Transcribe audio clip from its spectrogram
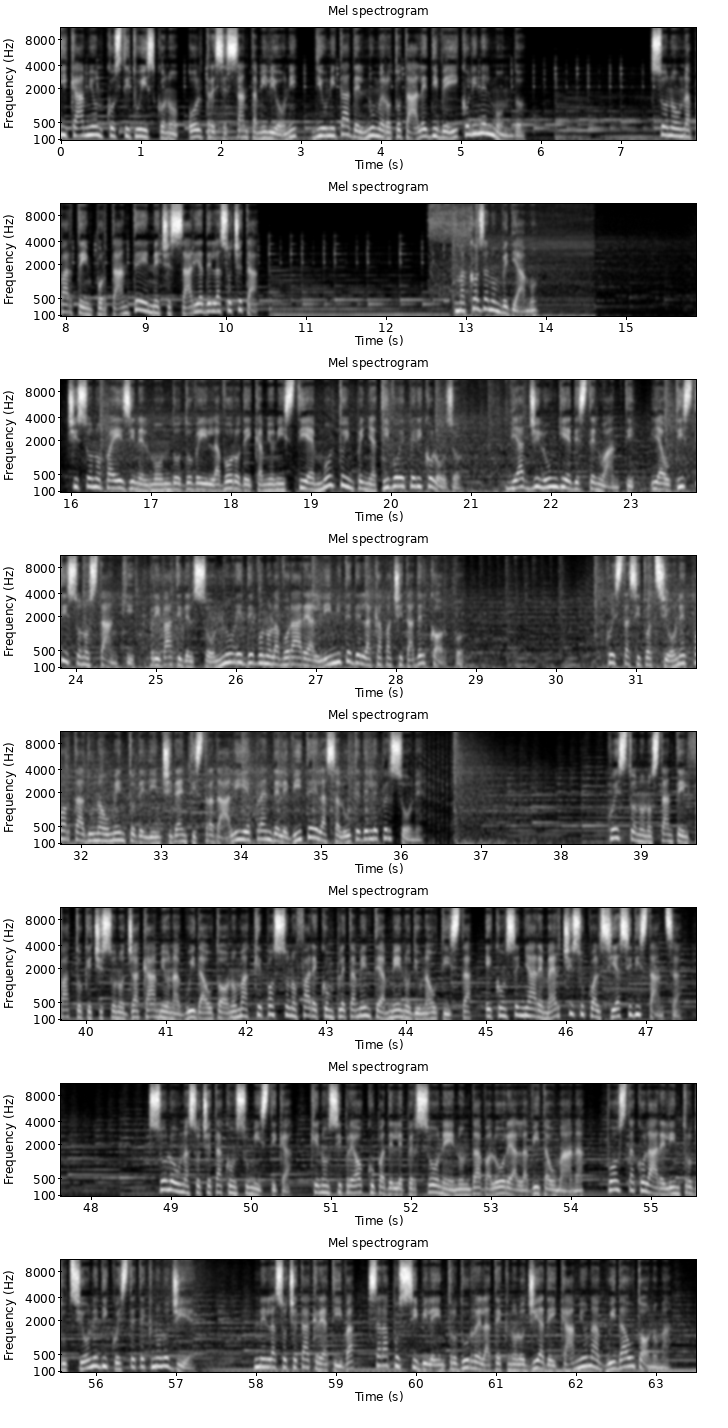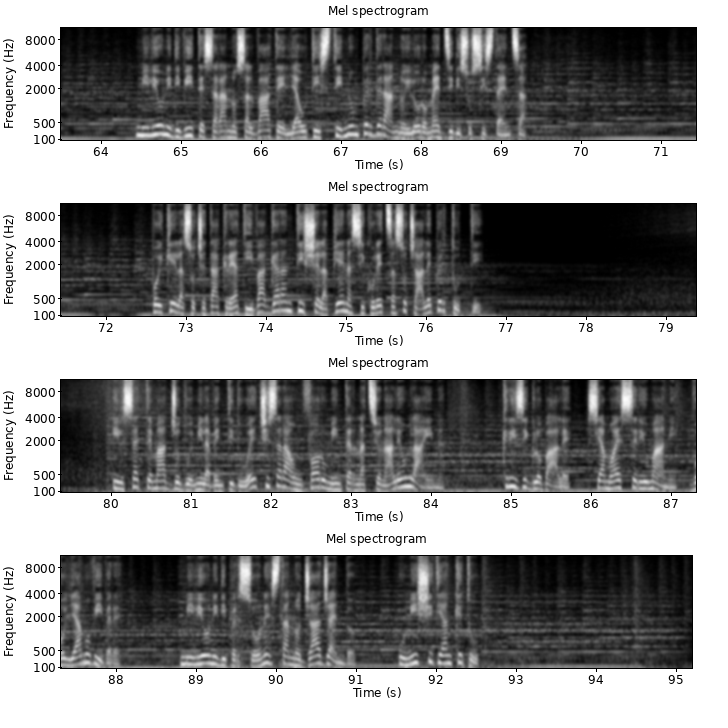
I camion costituiscono, oltre 60 milioni, di unità del numero totale di veicoli nel mondo. Sono una parte importante e necessaria della società. Ma cosa non vediamo? Ci sono paesi nel mondo dove il lavoro dei camionisti è molto impegnativo e pericoloso. Viaggi lunghi ed estenuanti, gli autisti sono stanchi, privati del sonno e devono lavorare al limite della capacità del corpo. Questa situazione porta ad un aumento degli incidenti stradali e prende le vite e la salute delle persone. Questo nonostante il fatto che ci sono già camion a guida autonoma che possono fare completamente a meno di un autista e consegnare merci su qualsiasi distanza. Solo una società consumistica, che non si preoccupa delle persone e non dà valore alla vita umana, può ostacolare l'introduzione di queste tecnologie. Nella società creativa sarà possibile introdurre la tecnologia dei camion a guida autonoma. Milioni di vite saranno salvate e gli autisti non perderanno i loro mezzi di sussistenza. Poiché la società creativa garantisce la piena sicurezza sociale per tutti. Il 7 maggio 2022 ci sarà un forum internazionale online. Crisi globale, siamo esseri umani, vogliamo vivere. Milioni di persone stanno già agendo. Unisciti anche tu.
